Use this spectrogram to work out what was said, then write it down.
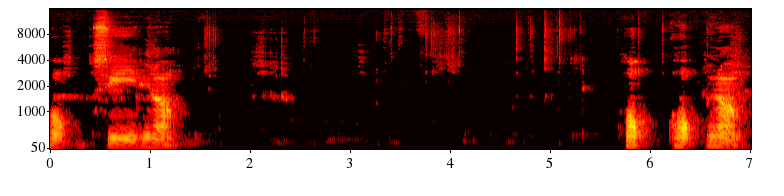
หกสี่พี่น้องหกหกพี่น้อง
